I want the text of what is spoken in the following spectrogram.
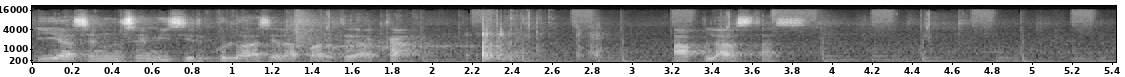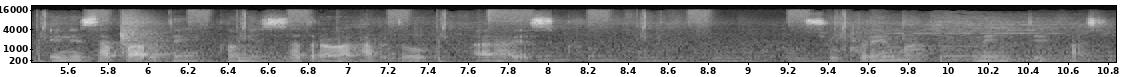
y hacen un semicírculo hacia la parte de acá. Aplastas. En esta parte comienzas a trabajar tu arabesco. Supremamente fácil.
